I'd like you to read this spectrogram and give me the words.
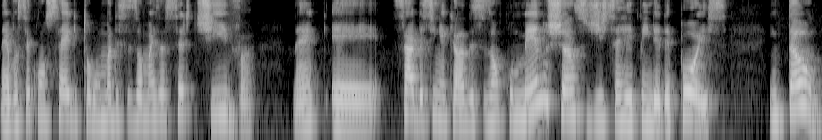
né? Você consegue tomar uma decisão mais assertiva, né? É, sabe assim, aquela decisão com menos chance de se arrepender depois? Então,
